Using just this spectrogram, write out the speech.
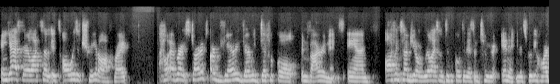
And yes, there are lots of, it's always a trade off, right? However, startups are very, very difficult environments. And oftentimes you don't realize how difficult it is until you're in it. And it's really hard.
